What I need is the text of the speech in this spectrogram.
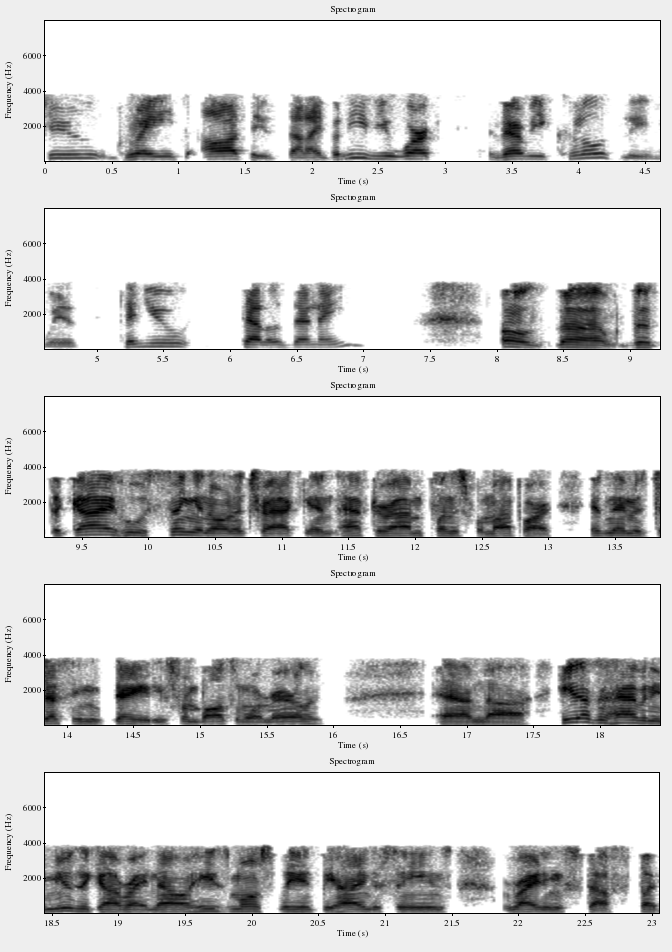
two great artists that I believe you work very closely with. Can you tell us their names? Oh, the the the guy who's singing on the track, and after I'm finished with my part, his name is Jesse McDade. He's from Baltimore, Maryland, and uh he doesn't have any music out right now. He's mostly behind the scenes writing stuff. But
